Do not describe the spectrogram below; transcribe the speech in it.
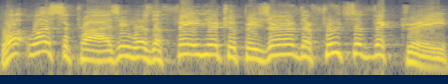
What was surprising was the failure to preserve the fruits of victory,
